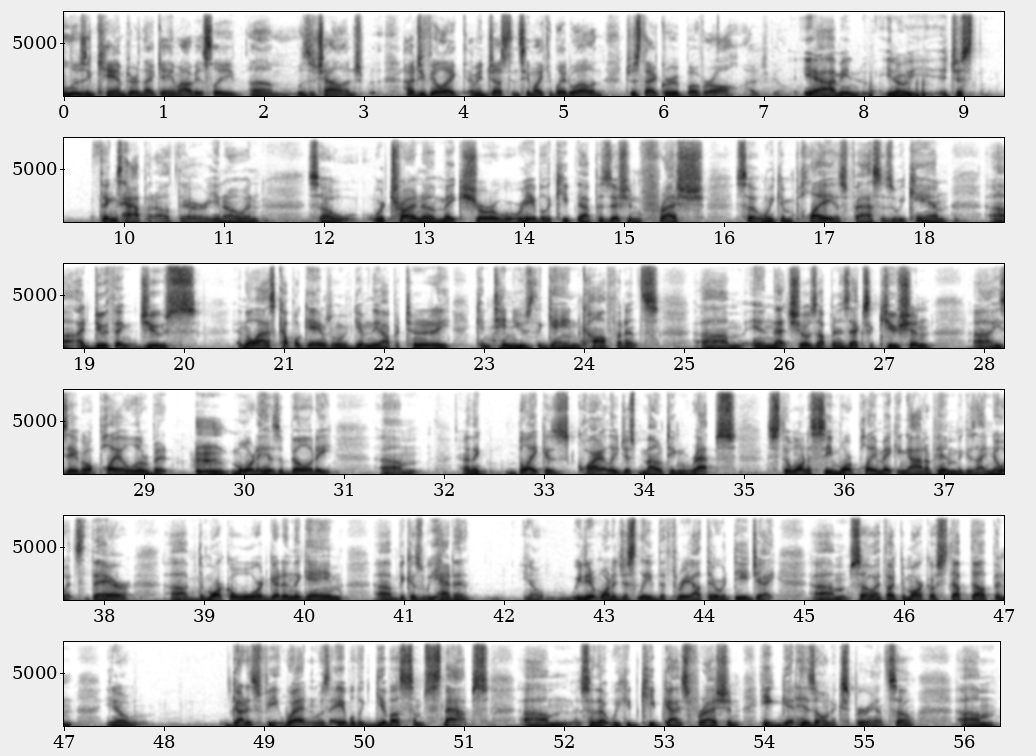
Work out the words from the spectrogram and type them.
Losing Cam during that game obviously um, was a challenge. How did you feel like? I mean, Justin seemed like he played well, and just that group overall. How did you feel? Yeah, I mean, you know, it just things happen out there, you know, and so we're trying to make sure we're able to keep that position fresh so we can play as fast as we can. Uh, I do think Juice in the last couple games when we've given the opportunity continues to gain confidence, um, and that shows up in his execution. Uh, he's able to play a little bit more to his ability. Um, I think Blake is quietly just mounting reps. Still want to see more playmaking out of him because I know it's there. Uh, Demarco Ward got in the game uh, because we had to, you know, we didn't want to just leave the three out there with DJ. Um, so I thought Demarco stepped up and, you know, got his feet wet and was able to give us some snaps um, so that we could keep guys fresh and he could get his own experience. So um,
